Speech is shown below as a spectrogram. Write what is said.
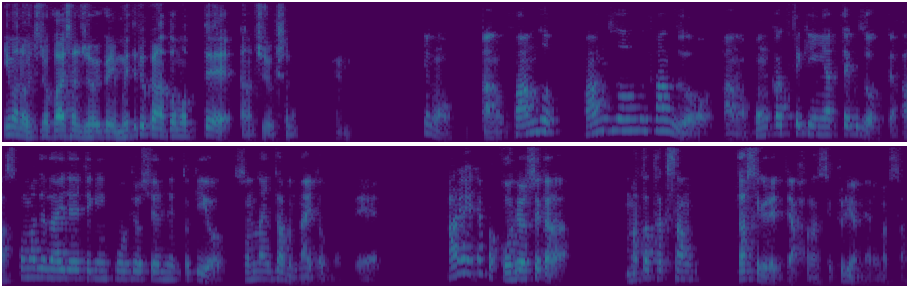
今のうちの会社の状況に向いてるかなと思って、あの、注力してます。でも、あの、ファンド、 funds of funds を、あの、本格的にやっていくぞって、あそこまで大々的に公表してるネット企業、そんなに多分ないと思って、あれ、やっぱ公表してから、またたくさん出してくれって話してくるようになりました。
